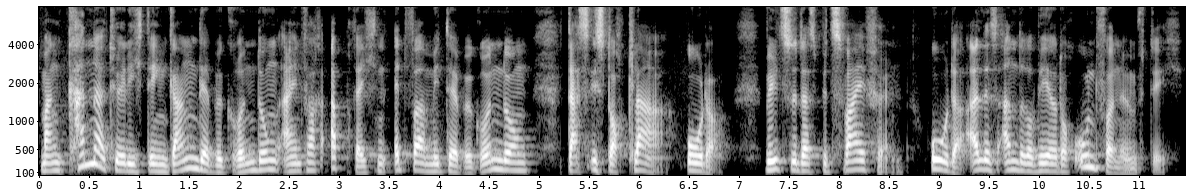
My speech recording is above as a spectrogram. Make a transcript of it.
Man kann natürlich den Gang der Begründung einfach abbrechen, etwa mit der Begründung, das ist doch klar, oder willst du das bezweifeln, oder alles andere wäre doch unvernünftig.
